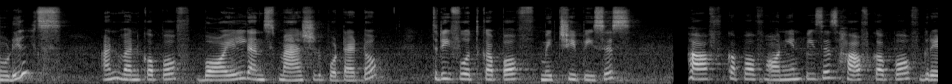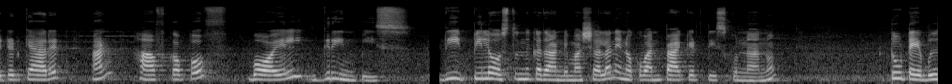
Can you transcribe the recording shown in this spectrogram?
noodles and one cup of boiled and smashed potato three fourth cup of mirchi pieces half cup of onion pieces half cup of grated carrot and half cup of boil green peas ఇది ఇప్పిలో వస్తుంది కదా అండి మసాలా. నేను ఒక వన్ ప్యాకెట్ తీసుకున్నాను. Two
